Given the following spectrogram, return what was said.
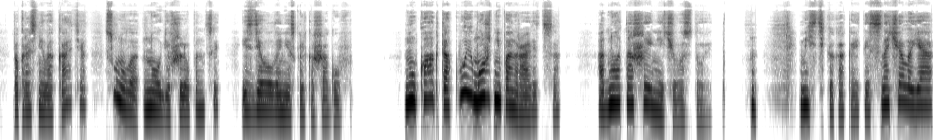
— покраснела Катя, сунула ноги в шлепанцы и сделала несколько шагов. — Ну как такое может не понравиться? Одно отношение чего стоит? Мистика какая-то. Сначала я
